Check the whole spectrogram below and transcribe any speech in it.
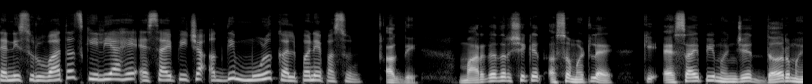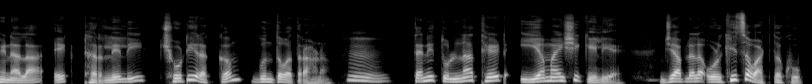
त्यांनी सुरुवातच केली आहे एस आय पीच्या अगदी मूळ कल्पनेपासून. अगदी. मार्गदर्शिकेत असं म्हटलंय की एस आय पी म्हणजे दर महिन्याला एक ठरलेली छोटी रक्कम गुंतवत राहणं. त्यांनी तुलना थेट ई एम आयशी केली आहे जे आपल्याला ओळखीचं वाटतं खूप.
